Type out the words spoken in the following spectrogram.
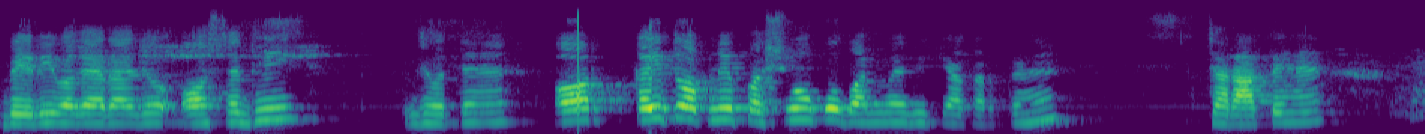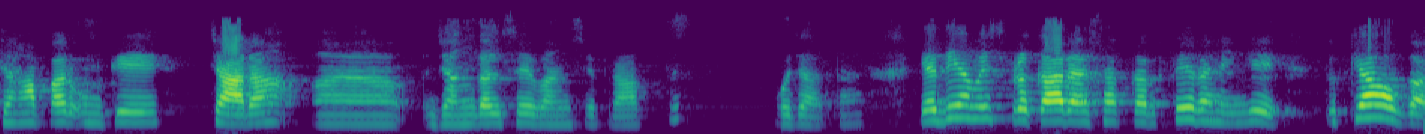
बेरी वगैरह जो औषधि जो होते हैं। और कई तो अपने पशुओं को वन में भी क्या करते हैं, चराते हैं, जहाँ पर उनके चारा जंगल से, वन से प्राप्त हो जाता है। यदि हम इस प्रकार ऐसा करते रहेंगे तो क्या होगा?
